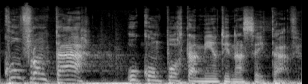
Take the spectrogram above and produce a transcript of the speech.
confrontar o comportamento inaceitável.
